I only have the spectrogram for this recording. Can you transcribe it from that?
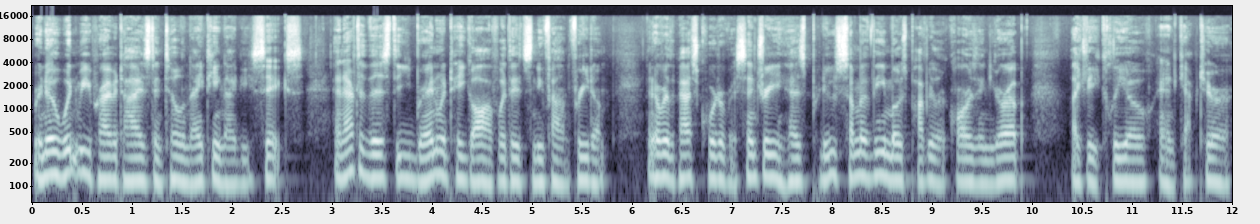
Renault wouldn't be privatized until 1996, and after this, the brand would take off with its newfound freedom, and over the past quarter of a century has produced some of the most popular cars in Europe, like the Clio and Captur.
